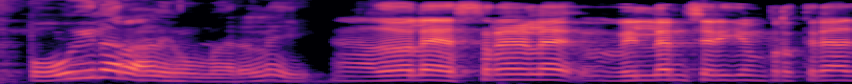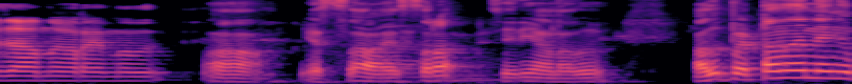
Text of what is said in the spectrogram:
സ്പോയിലറാണ് ഇവന്മാരല്ലേ? അതുപോലെ എസ്രയിലെ വില്ലൻ ശരിക്കും പൃഥ്വിരാജാന്ന് പറയുന്നത്. ആ എസ് ആ എസ്ര ശരിയാണത്. അത് പെട്ടെന്ന് തന്നെ അങ്ങ്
